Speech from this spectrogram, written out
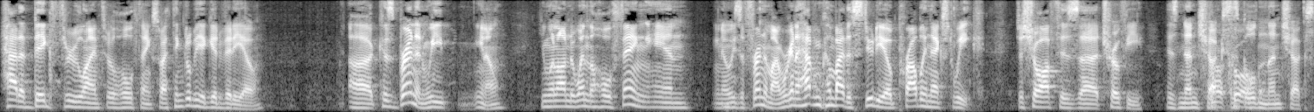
had a big through line through the whole thing, so I think it'll be a good video because Brendan, we, you know, he went on to win the whole thing, and you know, he's a friend of mine. We're gonna have him come by the studio probably next week to show off his uh, trophy, his nunchucks, his cool. golden nunchucks.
